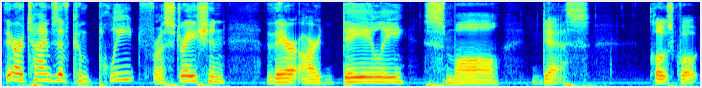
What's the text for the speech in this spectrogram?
There are times of complete frustration. There are daily small deaths. Close quote.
